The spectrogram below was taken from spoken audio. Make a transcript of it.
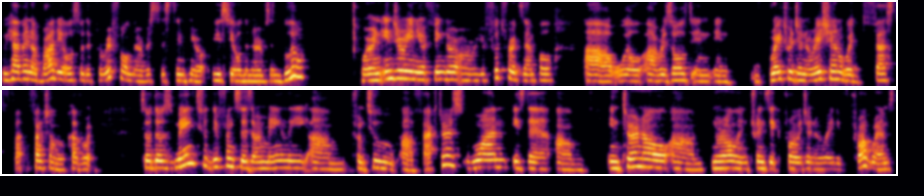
we have in our body also the peripheral nervous system here. You see all the nerves in blue, where an injury in your finger or your foot, for example, uh, will uh, result in, in great regeneration with fast fu functional recovery. So those main two differences are mainly um, from two uh, factors. One is the um, internal um, neural intrinsic pro-regenerative programs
